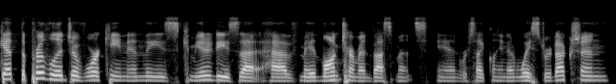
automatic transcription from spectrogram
get the privilege of working in these communities that have made long-term investments in recycling and waste reduction,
